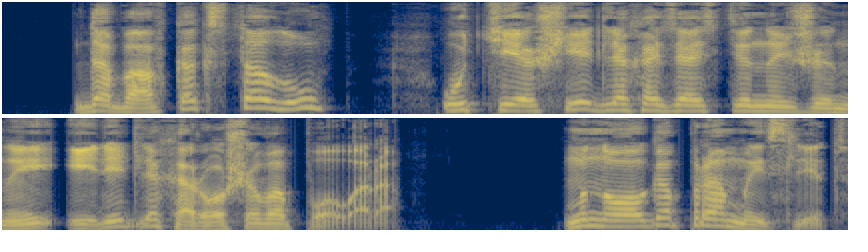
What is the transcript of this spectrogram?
– добавка к столу, утешье для хозяйственной жены или для хорошего повара. Много промыслит.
